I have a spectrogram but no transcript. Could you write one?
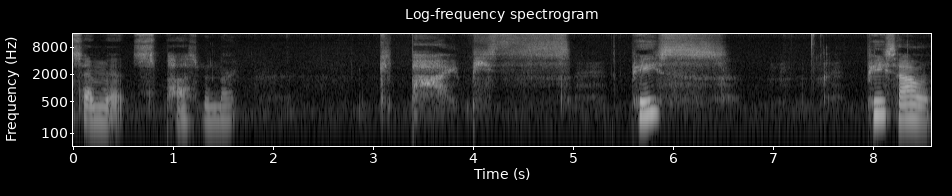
seven minutes past midnight. Goodbye. Peace. Peace. Peace out.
